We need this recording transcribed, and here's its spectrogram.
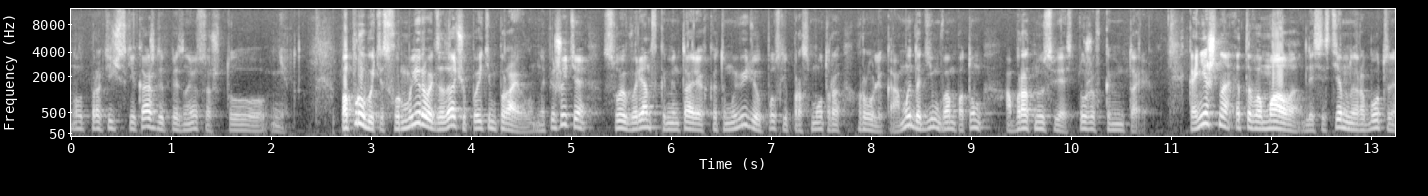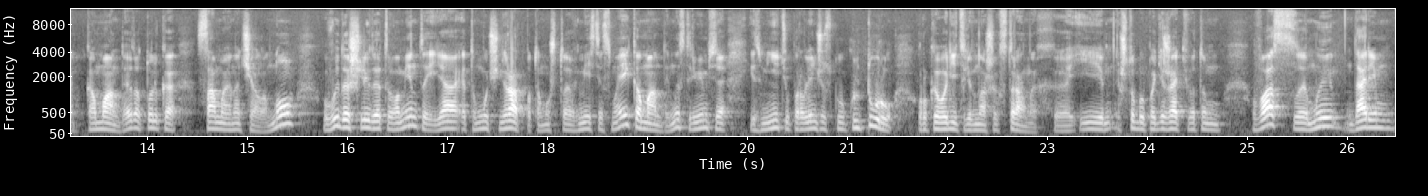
Ну, вот практически каждый признается, что нет. Попробуйте сформулировать задачу по этим правилам. Напишите свой вариант в комментариях к этому видео после просмотра ролика, а мы дадим вам потом обратную связь, тоже в комментариях. Конечно, этого мало для системной работы команды, это только самое начало. Но вы дошли до этого момента, и я этому очень рад, потому что вместе с моей командой мы стремимся изменить управленческую культуру руководителей в наших странах. И чтобы поддержать в этом вас, мы дарим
